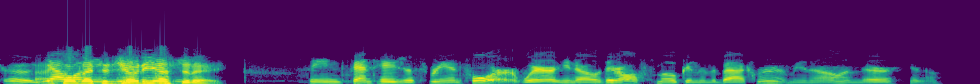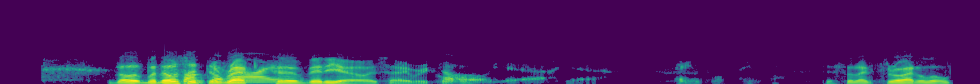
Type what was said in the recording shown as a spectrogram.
True. I Yeah, told well, that I mean, to Judy yesterday. Seen, seen Fantasia three and four, where you know they're all smoking in the back room, you know, and they're you know. Those, but those are direct to video, as I recall. Oh yeah, yeah. Painful, painful. Just thought I'd throw out a little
